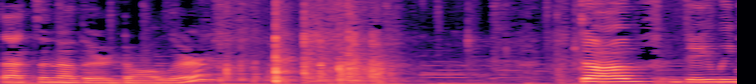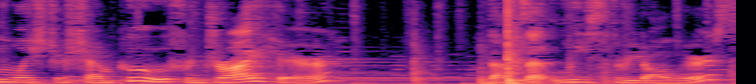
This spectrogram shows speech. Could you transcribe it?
That's another dollar. Dove Daily Moisture Shampoo for dry hair. That's at least $3.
